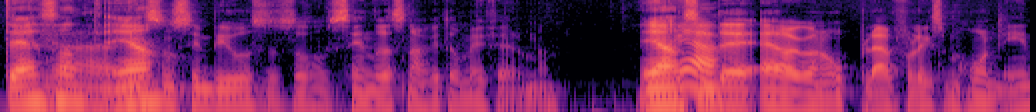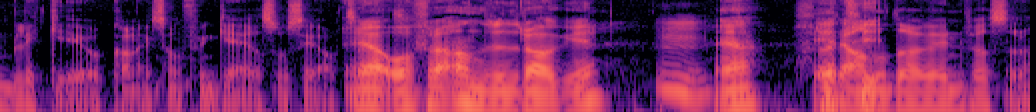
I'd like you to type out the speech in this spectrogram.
det er sant. Ja, det Ja, er sånn symbiose som Sindre snakket om i filmen. ja, Ja. Som det Eragon har opplevd, får liksom hun innblikk i og kan liksom fungere sosialt. ja, og fra andre drager. mm. Ja, fra Er det andre drager i den første, da?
